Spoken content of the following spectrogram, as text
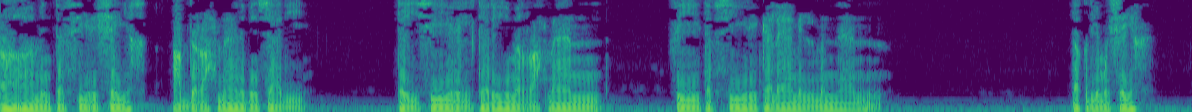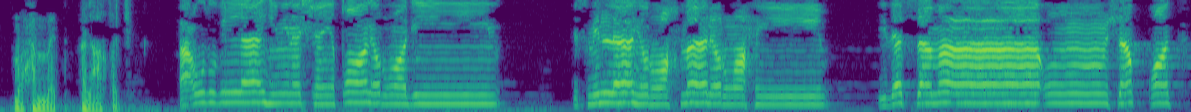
نقرأ من تفسير الشيخ عبد الرحمن بن سعدي تيسير الكريم الرحمن في تفسير كلام المنان. تقديم الشيخ محمد العرفج. أعوذ بالله من الشيطان الرجيم. بسم الله الرحمن الرحيم. إذا السماء انشقت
